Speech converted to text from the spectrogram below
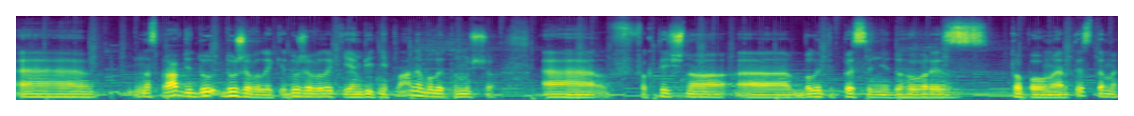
е, насправді дуже великі, дуже великі амбітні плани були, тому що е, фактично е, були підписані договори з топовими артистами,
